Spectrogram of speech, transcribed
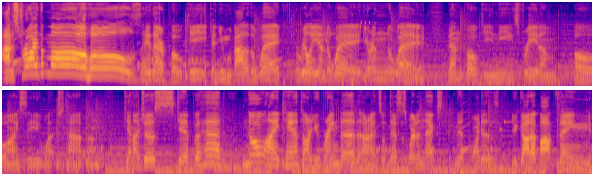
I destroyed the moles! Hey there, Pokey. Can you move out of the way? You're really in the way. You're in the way. Then Pokey needs freedom. Oh, I see what just happened. Can I just skip ahead? No, I can't. Are you brain dead? Alright, so this is where the next midpoint is. You got a bop thing.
